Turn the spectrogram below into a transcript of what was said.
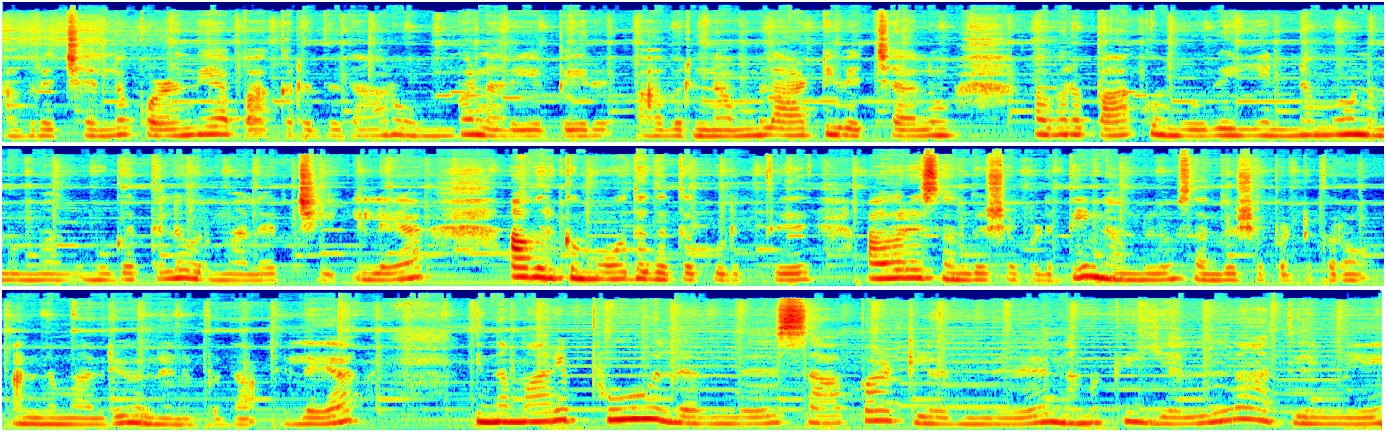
அவரை செல்ல குழந்தையா பார்க்கறது தான் ரொம்ப நிறைய பேர் அவர் நம்மளை ஆட்டி வச்சாலும், அவரை பார்க்கும்போது என்னமோ நம்ம ம முகத்தில் ஒரு மலர்ச்சி இல்லையா? அவருக்கு மோதகத்தை கொடுத்து அவரை சந்தோஷப்படுத்தி நம்மளும் சந்தோஷப்பட்டுக்கிறோம். அந்த மாதிரி ஒரு நினப்பு தான் இல்லையா? இந்த மாதிரி பூவிலேருந்து சாப்பாட்டிலேருந்து நமக்கு எல்லாத்துலேயுமே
